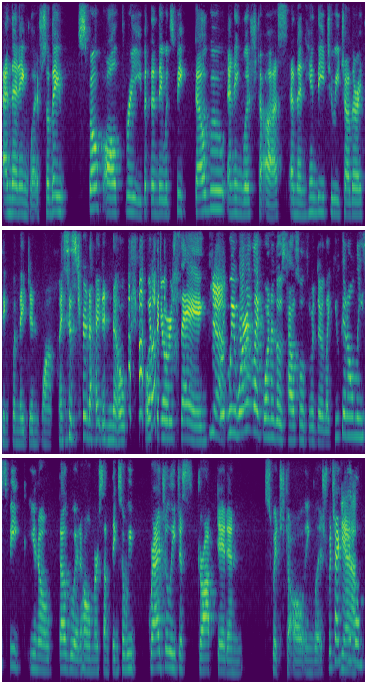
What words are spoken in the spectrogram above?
and then English. So they spoke all three, but then they would speak Telugu and English to us, and then Hindi to each other. I think when they didn't want my sister and I to know what they were saying. Yeah. But we weren't like one of those households where they're like, you can only speak, you know, Telugu at home or something. So we gradually just dropped it and switched to all English, which I Yeah. feel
